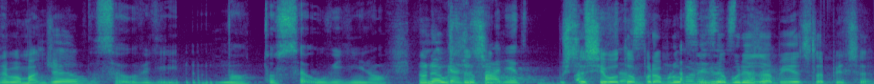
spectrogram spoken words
nebo manžel? To se uvidí, no to se uvidí, no. No ne, už jste si, už jste si o tom promluvili, kdo bude zastane. zabíjet slepice?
